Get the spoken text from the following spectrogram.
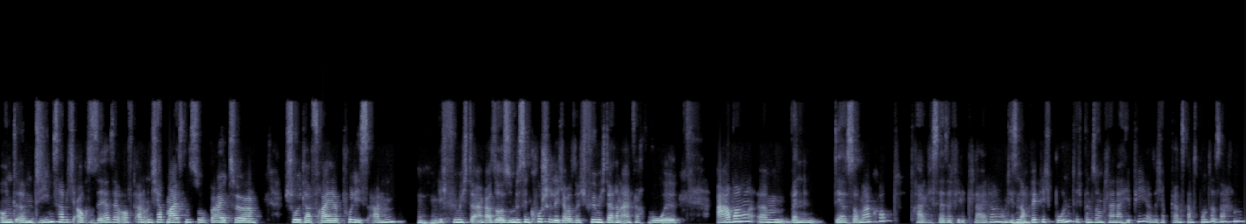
Und ähm, Jeans habe ich auch sehr, sehr oft an. Und ich habe meistens so weite, schulterfreie Pullis an. Mhm. Ich fühle mich da einfach, also, also ein bisschen kuschelig, aber so, ich fühle mich darin einfach wohl. Aber ähm, wenn der Sommer kommt, trage ich sehr, sehr viele Kleider und die sind mhm. auch wirklich bunt. Ich bin so ein kleiner Hippie, also ich habe ganz, ganz bunte Sachen.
